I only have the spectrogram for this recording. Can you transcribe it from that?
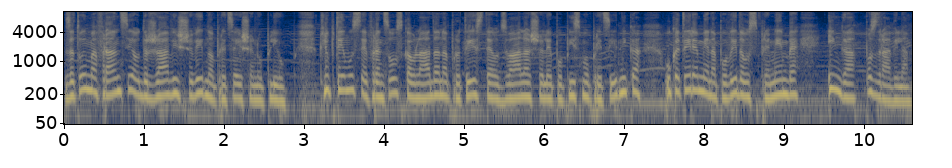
zato ima Francija v državi še vedno precejšen vpliv. Kljub temu se je francoska vlada na proteste odzvala šele po pismu predsednika, v katerem je napovedal spremembe in ga pozdravila.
